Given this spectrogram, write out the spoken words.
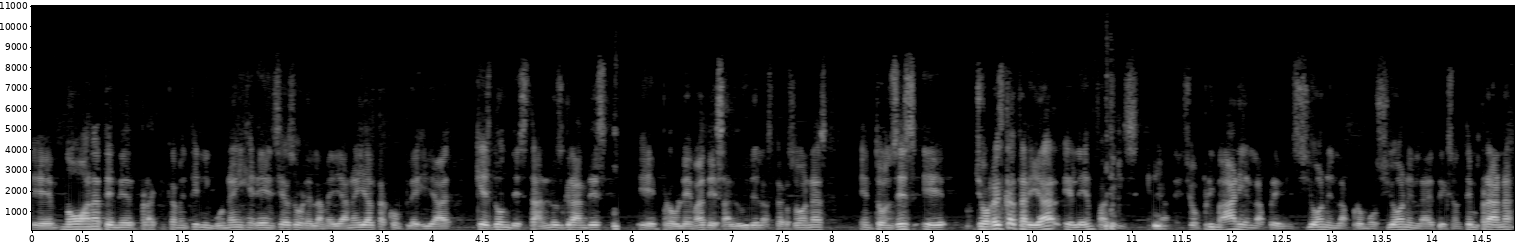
Eh, no van a tener prácticamente ninguna injerencia sobre la mediana y alta complejidad, que es donde están los grandes eh, problemas de salud de las personas. Entonces, eh, yo rescataría el énfasis en la atención primaria, en la prevención, en la promoción, en la detección temprana,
